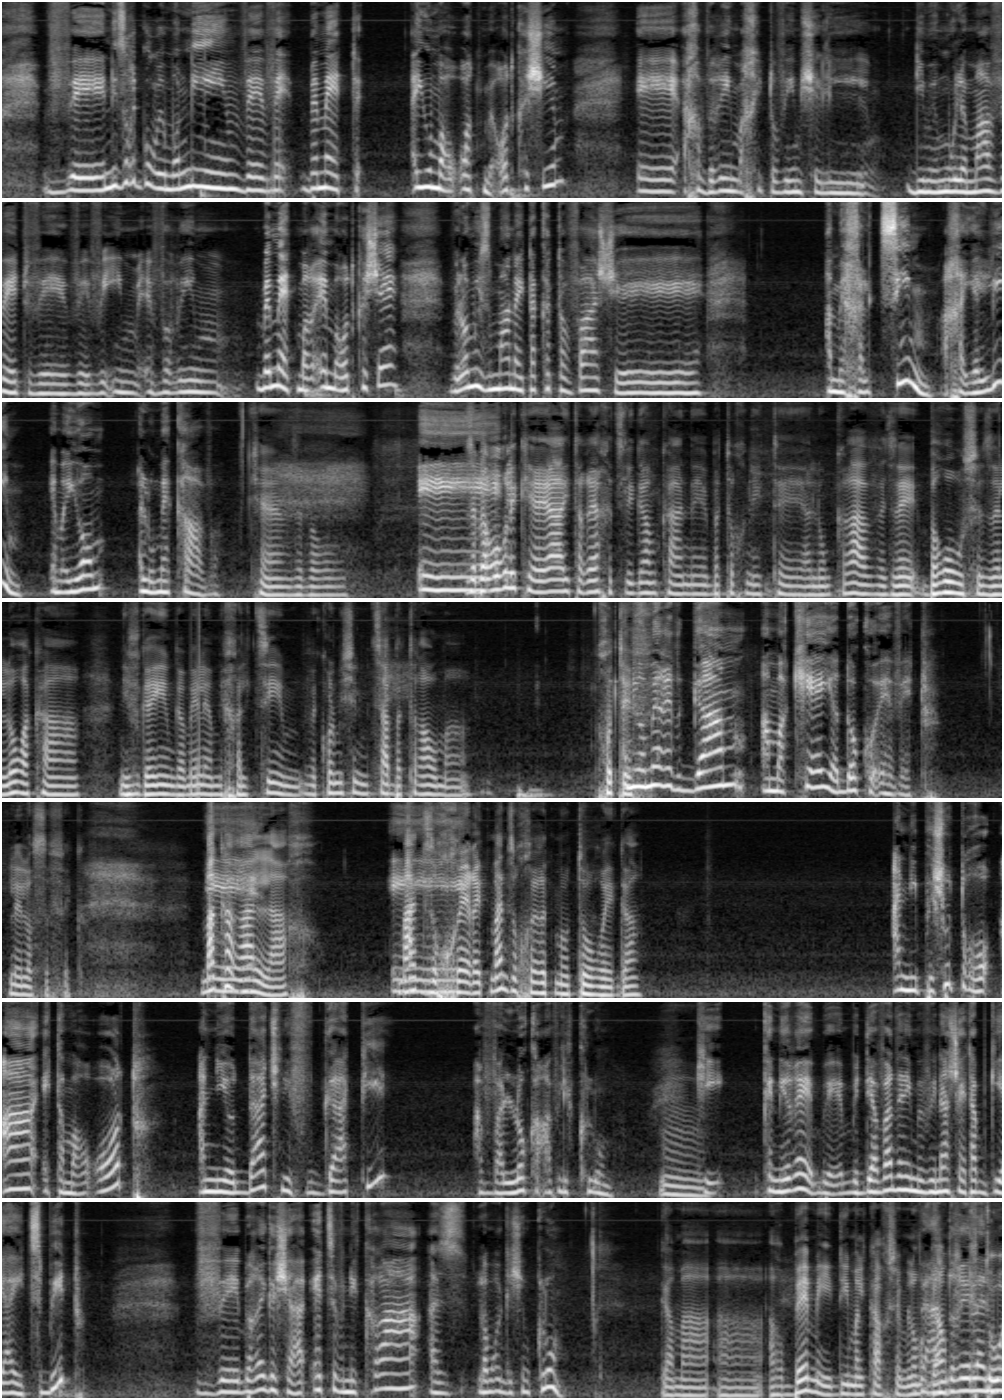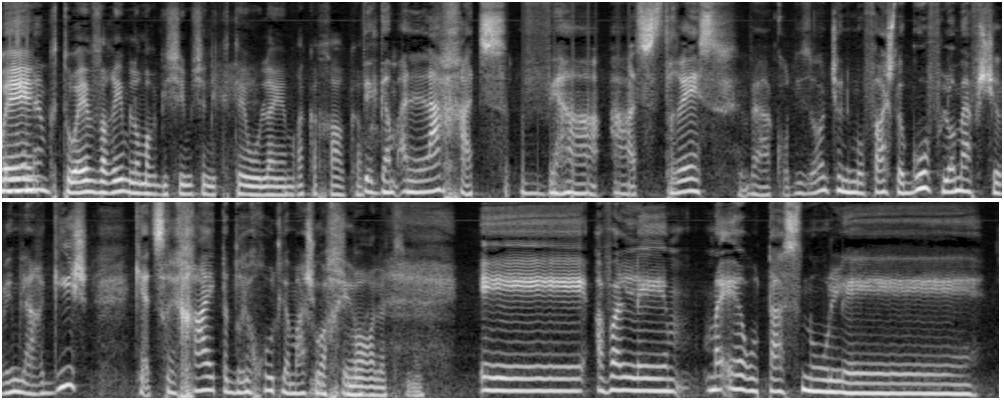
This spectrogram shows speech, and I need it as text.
ונזרקו רימונים, ו- ובאמת, היו מראות מאוד קשים. Uh, החברים הכי טובים שלי דיממו למוות, ו- ו- ועם איברים, באמת, מראה מאוד קשה, ולא מזמן הייתה כתבה ש... המחלצים, החיילים, הם היום הלומי קרב. כן, זה ברור. אה, זה ברור לי כי היה התארח אצלי גם כאן אה, בתוכנית אה, הלום קרב, וזה ברור שזה לא רק הנפגעים, גם אלה המחלצים, וכל מי שנמצא בטראומה חוטף, אני אומרת, גם המכה ידו כואבת. ללא ספק. מה קרה לך? מה את זוכרת? מה את זוכרת מאותו רגע? אני פשוט רואה את המראות, אני יודעת שנפגעתי, אבל לא כאב לי כלום. Mm, כי כנראה, בדיעבד אני מבינה שהייתה פגיעה עצבית, וברגע שהעצב נקרע, אז לא מרגישים כלום. גם הרבה מעידים על כך שהם לא, גם. קטועי- קטועי איברים לא מרגישים שנקטעו להם, רק אחר כך. וגם הלחץ והסטרס והקורטיזון שמופרש לגוף לא מאפשרים להרגיש, כי את צריכה את הדריכות למשהו אחר. לשמור על עצמך. אה, אבל אה, מהר הוטסנו ל...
